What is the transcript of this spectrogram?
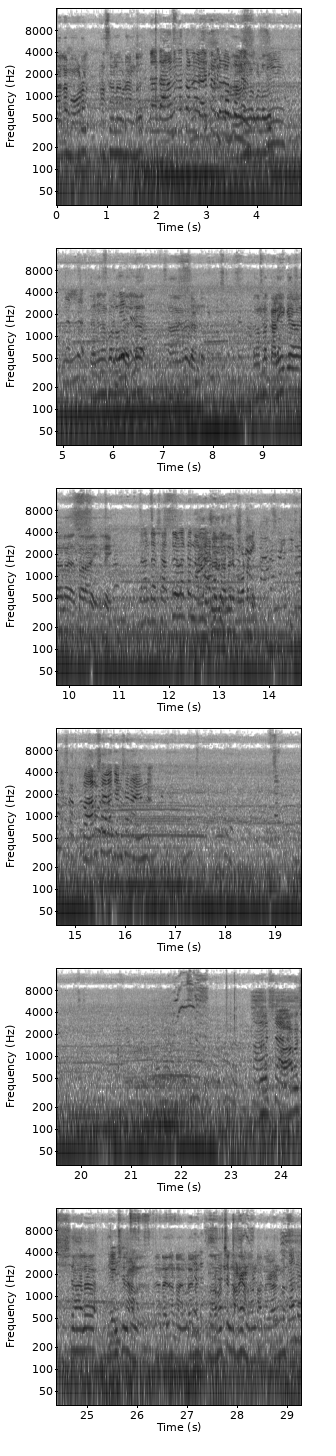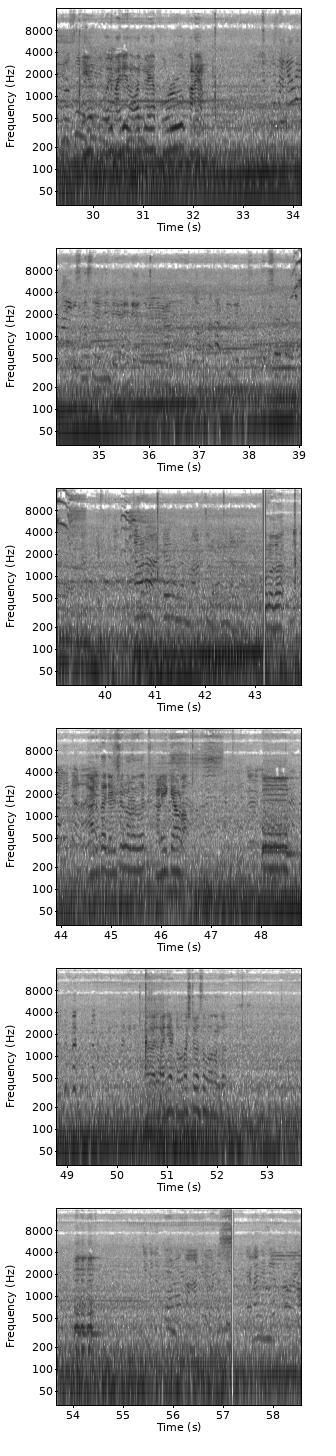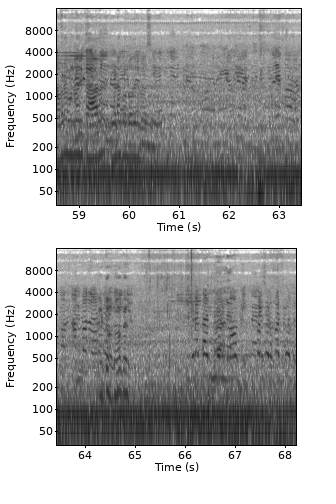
നല്ല മോഡൽ ഡ്രസ്സുകൾ ഇവിടെ ഉണ്ട്. ആണുങ്ങൾക്കുള്ളതും പെണ്ണുങ്ങൾക്കുള്ളതും എല്ലാ സാധനങ്ങളും ഇവിടെ ഉണ്ട്. നമ്മളെ കളിയൊക്കെ എത്താറായി ഇല്ലേ? നല്ലൊരു ഹോട്ടൽ പാറശാല ജംഗ്ഷൻ ആയിരുന്നു പാറശാല ജംഗ്ഷനാണ് നിറച്ചും കടയാണ് ഒരു വരി നോക്കി കഴിഞ്ഞാൽ ഫുൾ കടയാണ്. അടുത്ത ജംഗ്ഷൻ എന്ന് പറയുന്നത് കളിയിക്കാവള ഒരു വലിയ ടൂറിസ്റ്റ് ബസ് പോകുന്നുണ്ട് ഇതിൽ പോണോന്ന് ആഗ്രഹമുണ്ട് അവിടെ കൊണ്ടുപോയൊരു കാറ് ഇവിടെ കൊണ്ടുപോയൊരു ബസ് അമ്പത് കേട്ടോ നോക്ക് ഇവിടെ കണ്ടു നോക്കി കുറച്ചുകൂടെ പത്ത് പത്ത്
